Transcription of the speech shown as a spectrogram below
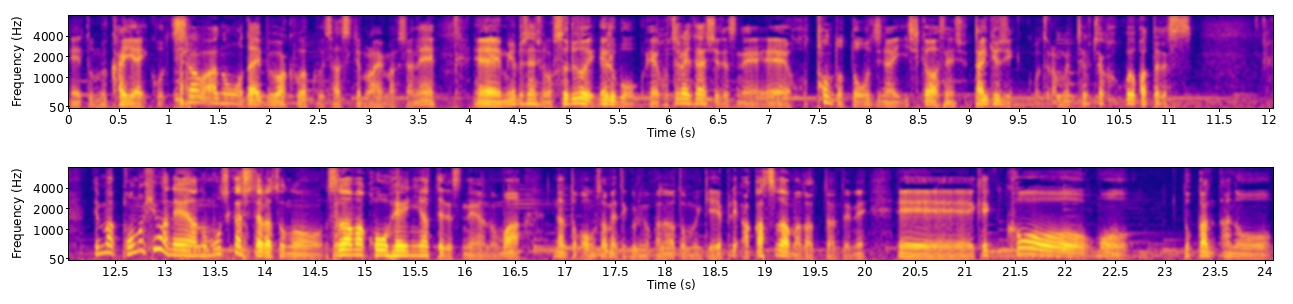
えっ、と、向かい合い、こちらはあの、だいぶワクワクさせてもらいましたね。えみのる選手の鋭いエルボー、えこちらに対してですね、えほとんど動じない石川選手、大巨人、こちらめちゃくちゃかっこよかったです。で、まあ、この日はね、あの、もしかしたら、その、スワマ公平になってですね、あの、まあ、なんとか収めてくるのかなと思いきや、やっぱり赤スワマだったんでね、えー、結構、もう、どっか、あの、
